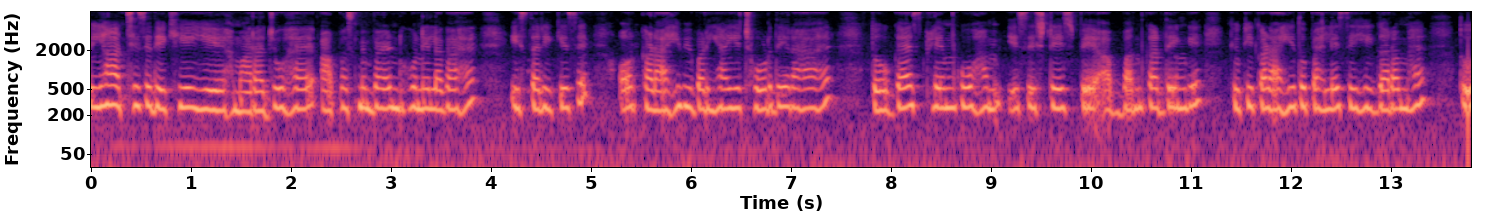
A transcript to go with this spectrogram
तो यहाँ अच्छे से देखिए, ये हमारा जो है, आपस में बैंड होने लगा है इस तरीके से और कढ़ाई भी बढ़िया ये छोड़ दे रहा है। तो गैस फ्लेम को हम इस स्टेज पे अब बंद कर देंगे क्योंकि कढ़ाई तो पहले से ही गर्म है तो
